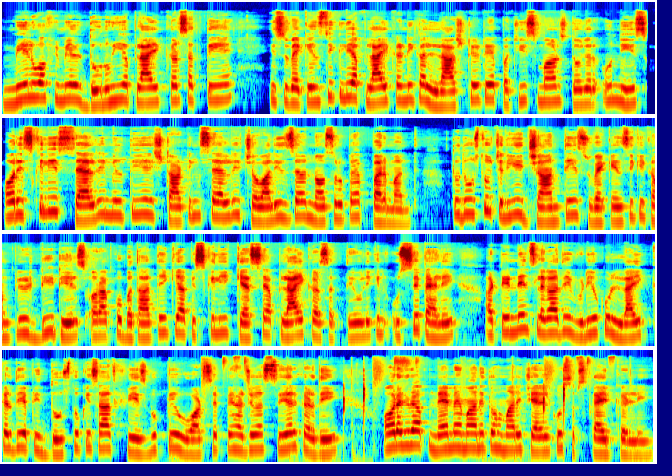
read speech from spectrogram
मेल व फीमेल दोनों ही अप्लाई कर सकते हैं। इस वैकेंसी के लिए अप्लाई करने का लास्ट डेट है 25 मार्च 2019 और इसके लिए सैलरी मिलती है स्टार्टिंग सैलरी चौवालीस हज़ार नौ सौ रुपए पर मंथ तो दोस्तों, चलिए जानते हैं इस वैकेंसी की कंप्लीट डिटेल्स और आपको बताते हैं कि आप इसके लिए कैसे अप्लाई कर सकते हो। लेकिन उससे पहले अटेंडेंस लगा दें वीडियो को लाइक कर दे, अपने दोस्तों के साथ फेसबुक पे व्हाट्सएप पे हर जगह शेयर कर दे। और अगर आप नए मेहमान हैं तो हमारे चैनल को सब्सक्राइब कर ली।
